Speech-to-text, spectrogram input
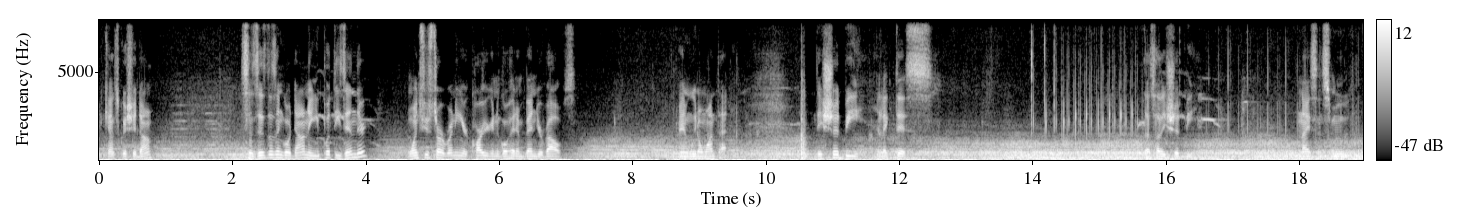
You can't squish it down. Since this doesn't go down and you put these in there once you start running your car you're gonna go ahead and bend your valves. And we don't want that. They should be like this. That's how they should be. Nice and smooth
